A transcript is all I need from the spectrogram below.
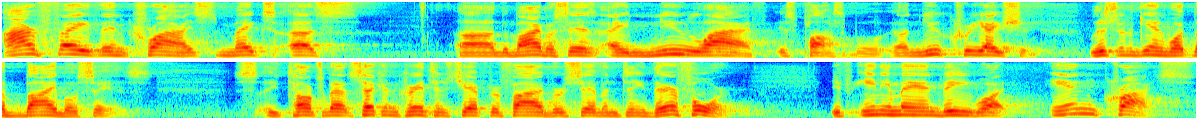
Our faith in Christ makes us uh, the Bible says a new life is possible, a new creation. Listen again what the Bible says. He talks about 2 Corinthians chapter 5 verse 17. Therefore, if any man be what? In Christ.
